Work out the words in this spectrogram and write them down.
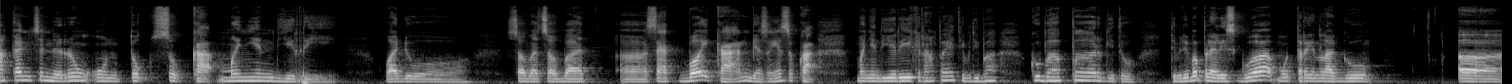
akan cenderung untuk suka menyendiri. Waduh, sobat-sobat uh, sad boy kan biasanya suka menyendiri. Kenapa ya tiba-tiba gue baper gitu. Tiba-tiba playlist gue muterin lagu uh,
